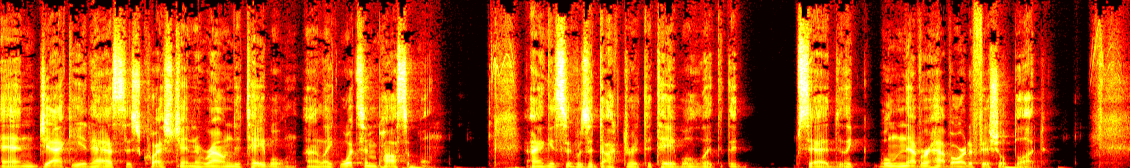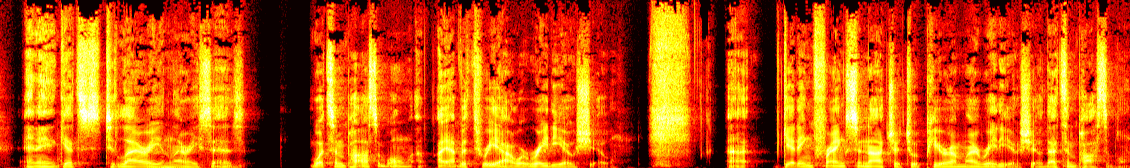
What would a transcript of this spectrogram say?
And Jackie had asked this question around the table, uh, like, what's impossible? I guess there was a doctor at the table that, that said, like, we'll never have artificial blood. And it gets to Larry, and Larry says, What's impossible? I have a three hour radio show. Uh, getting Frank Sinatra to appear on my radio show, that's impossible.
